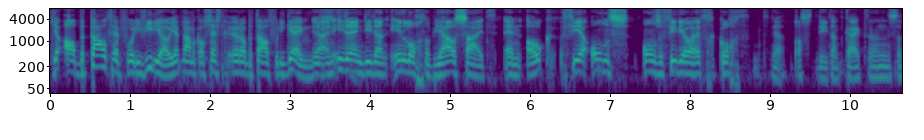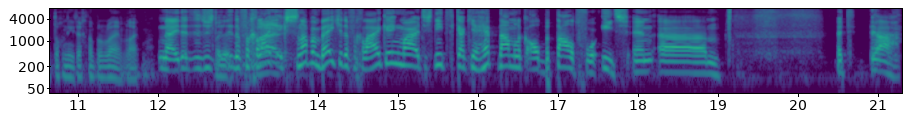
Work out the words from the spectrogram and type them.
je al betaald hebt voor die video. Je hebt namelijk al 60 euro betaald voor die game. Ja, Dus- en iedereen die dan inlogt op jouw site en ook via ons onze video heeft gekocht, ja, als die dan kijkt, dan is dat toch niet echt een probleem, lijkt me. Nee, dus de, de- de vergelijk, maar- ik snap een beetje de vergelijking, maar het is niet. Kijk, je hebt namelijk al betaald voor iets. En ehm, het, ja.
